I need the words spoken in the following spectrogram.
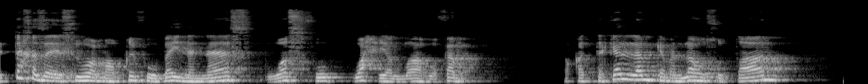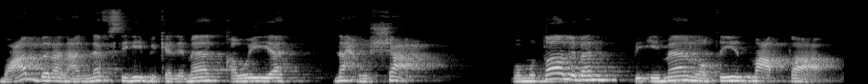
اتخذ يسوع موقفه بين الناس بوصفه وحي الله وفمه. فقد تكلم كمن له سلطان معبرا عن نفسه بكلمات قوية نحو الشعب ومطالبا بإيمان وطيد مع الطاعة.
